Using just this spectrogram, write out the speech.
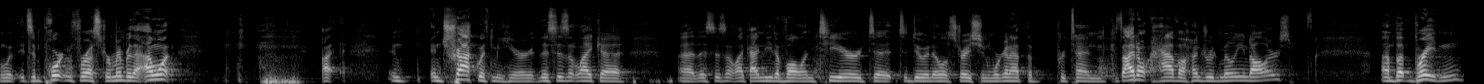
Amen. It's important for us to remember that. I want, I, and, and track with me here. This isn't like a, uh, this isn't like I need a volunteer to, to do an illustration. We're going to have to pretend, because I don't have $100 million. Um, but Braden,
